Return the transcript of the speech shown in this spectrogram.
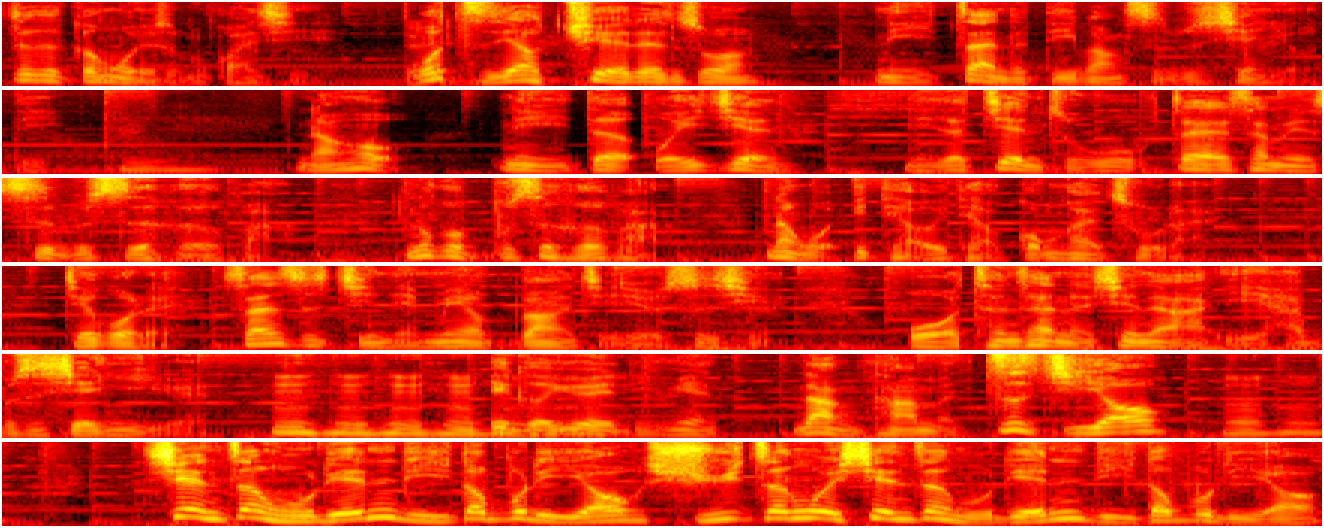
这个跟我有什么关系？我只要确认说你占的地方是不是现有地，嗯，然后你的违建、你的建筑物在上面是不是合法？如果不是合法，那我一条一条公开出来，结果呢，三十几年没有办法解决的事情，我陈才能现在也还不是县议员，一个月里面让他们自己哦，县政府连理都不理哦，徐峥为县政府连理都不理哦，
